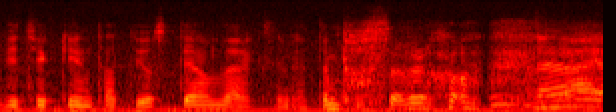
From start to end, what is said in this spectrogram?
vi tycker inte att just den verksamheten passar bra. Nej,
